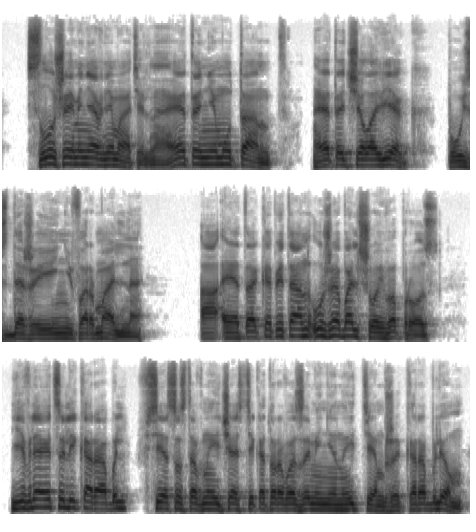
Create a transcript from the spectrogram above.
— «слушай меня внимательно. Это не мутант. Это человек, пусть даже и неформально. А это, капитан, уже большой вопрос. Является ли корабль, все составные части которого заменены тем же кораблем?»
